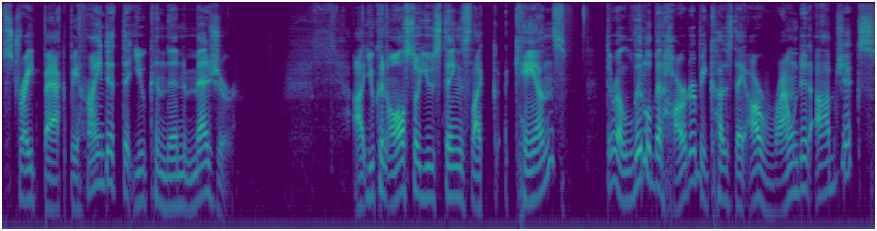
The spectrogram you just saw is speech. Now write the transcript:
straight back behind it that you can then measure. Uh, you can also use things like cans. They're a little bit harder because they are rounded objects.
